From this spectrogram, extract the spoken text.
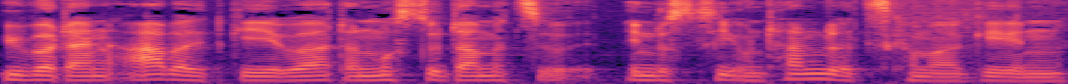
über deinen Arbeitgeber, dann musst du damit zur Industrie- und Handelskammer gehen.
